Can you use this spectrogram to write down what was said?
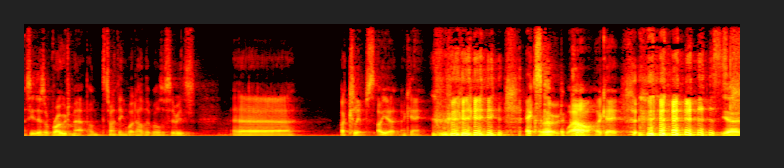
i see there's a roadmap i'm trying to think what other what else there is uh, Eclipse. Oh yeah, okay. Xcode. Uh, wow. Okay. yeah,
